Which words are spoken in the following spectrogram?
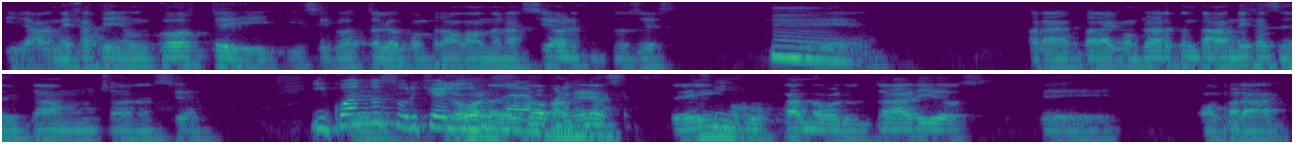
y la bandeja tiene un costo y, ese costo lo compramos con donaciones, entonces hmm. eh, para, para, comprar tantas bandejas se necesitaba mucha donación. ¿Y cuándo eh, surgió el Bueno, de todas maneras seguimos buscando voluntarios, este, como para,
